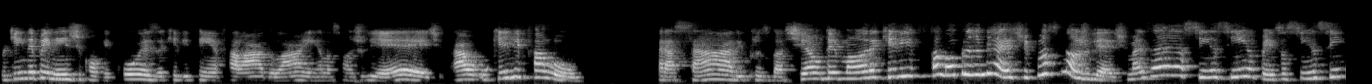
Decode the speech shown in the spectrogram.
porque independente de qualquer coisa que ele tenha falado lá em relação a Juliette e tal, o que ele falou para Sara e para os Bastião, teve uma hora que ele falou para Juliette, ele falou assim, não, Juliette, mas é assim, assim, eu penso assim, assim,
